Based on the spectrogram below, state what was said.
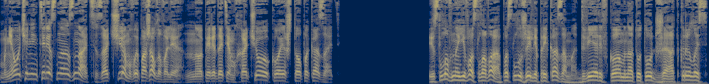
Мне очень интересно знать, зачем вы пожаловали, но перед этим хочу кое-что показать. И словно его слова послужили приказом, дверь в комнату тут же открылась,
